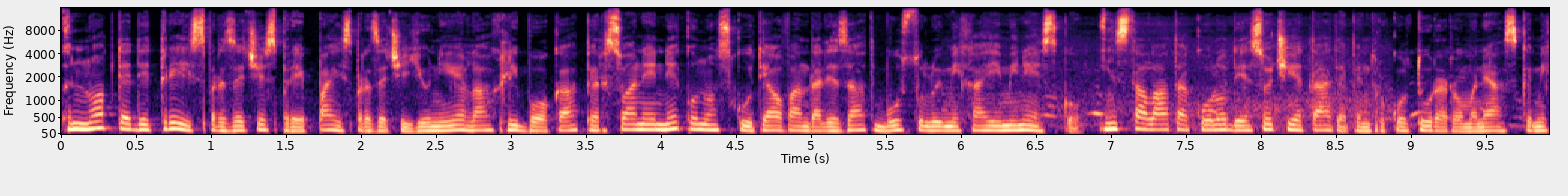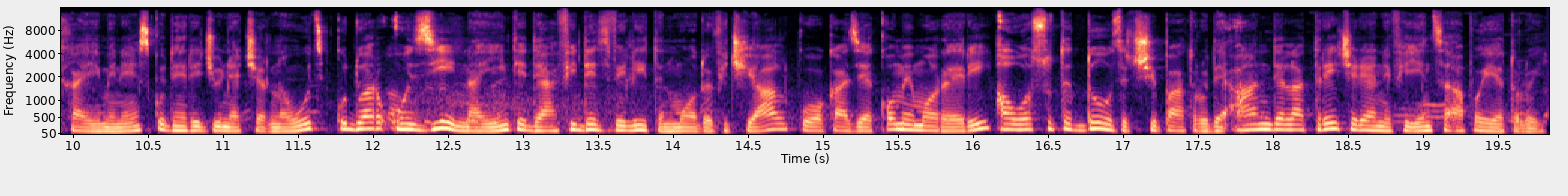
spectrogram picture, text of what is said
În noaptea de 13 spre 14 iunie, la Hliboca, persoane necunoscute au vandalizat bustul lui Mihai Eminescu, instalat acolo de Societatea pentru Cultură Românească Mihai Eminescu din regiunea Cernăuți, cu doar o zi înainte de a fi dezvelit în mod oficial cu ocazia comemorării a 124 de ani de la trecerea în neființă a poetului.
